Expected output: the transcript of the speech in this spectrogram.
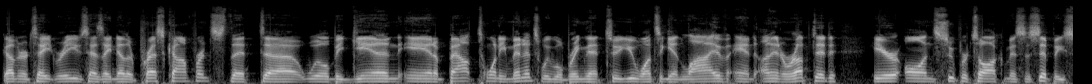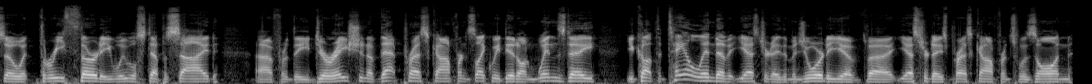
Governor Tate Reeves has another press conference that uh, will begin in about 20 minutes. We will bring that to you once again live and uninterrupted here on Super Talk Mississippi. So at 3:30, we will step aside uh, for the duration of that press conference, like we did on Wednesday. You caught the tail end of it yesterday. The majority of uh, yesterday's press conference was on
